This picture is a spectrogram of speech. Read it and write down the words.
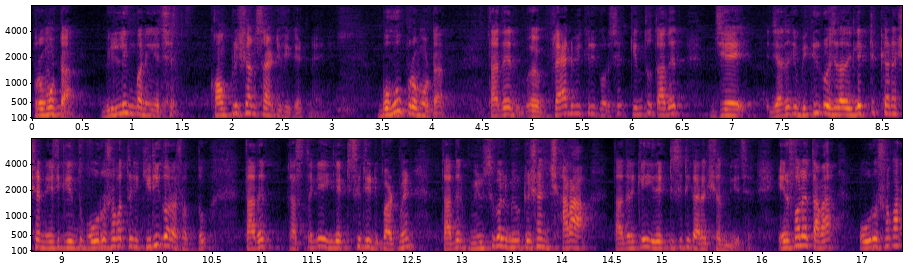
প্রমোটার বিল্ডিং বানিয়েছে। কমপ্লিশন সার্টিফিকেট নেয়নি। বহু প্রমোটার তাদের ফ্ল্যাট বিক্রি করেছে, কিন্তু তাদের যে, যাদেরকে বিক্রি করেছে, তাদের ইলেকট্রিক কানেকশন নিয়েছে, কিন্তু পৌরসভা থেকে চিঠি করা সত্ত্বেও তাদের কাছ থেকে ইলেকট্রিসিটি ডিপার্টমেন্ট তাদের মিউনিসিপ্যাল মিউটেশন ছাড়া তাদেরকে ইলেকট্রিসিটি কানেকশন দিয়েছে। এর ফলে তারা পৌরসভার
